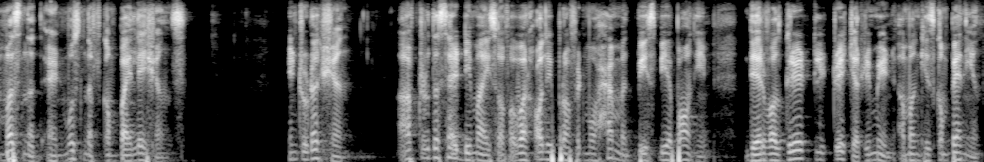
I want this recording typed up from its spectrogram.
Musnad and Musnaf compilations. Introduction After the sad demise of our Holy Prophet Muhammad, peace be upon him, there was great literature remained among his companions.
